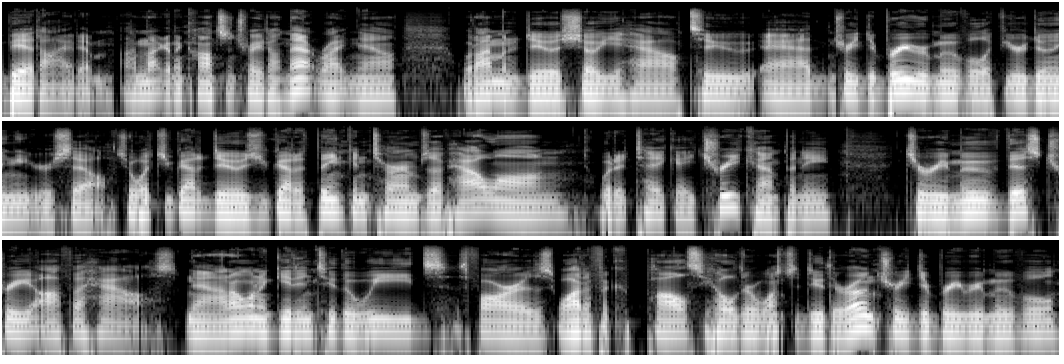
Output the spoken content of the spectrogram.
bid item. I'm not going to concentrate on that right now. What I'm going to do is show you how to add tree debris removal if you're doing it yourself. So what you've got to do is you've got to think in terms of how long would it take a tree company to remove this tree off a house. Now, I don't want to get into the weeds as far as what if a policyholder wants to do their own tree debris removal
